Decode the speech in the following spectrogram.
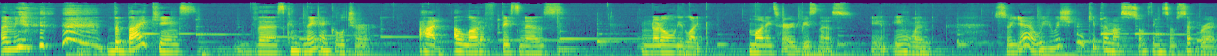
I mean, the Vikings, the Scandinavian culture, had a lot of business, not only like monetary business in England. So yeah, we, we shouldn't keep them as something so separate.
